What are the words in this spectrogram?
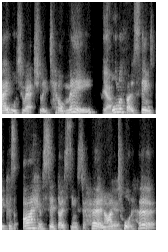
able to actually tell me Yeah. all of those things because I have said those things to her and I've Yeah. taught her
